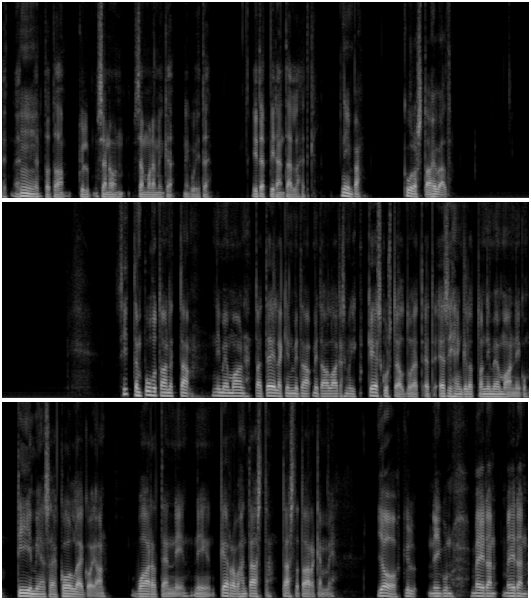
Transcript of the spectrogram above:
että et, mm. et, tota, kyllä sen on semmoinen, minkä niin itse itse pidän tällä hetkellä. Niinpä, kuulostaa hyvältä. Sitten puhutaan, että nimenomaan, tai teilläkin, mitä, mitä ollaan aikaisemminkin keskusteltu, että, että esihenkilöt on nimenomaan niin kuin tiimiensä ja kollegojaan varten, niin, niin kerro vähän tästä, tästä tarkemmin. Joo, kyllä niin kuin meidän, meidän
